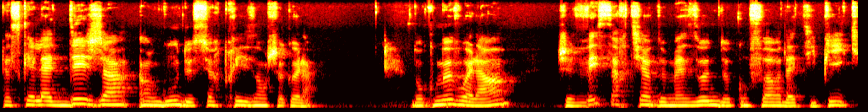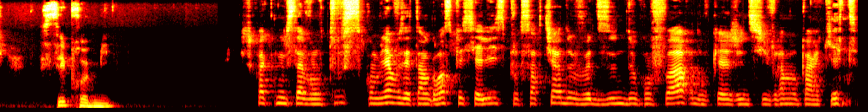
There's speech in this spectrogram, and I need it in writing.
parce qu'elle a déjà un goût de surprise en chocolat. Donc me voilà, je vais sortir de ma zone de confort d'atypique, c'est promis. Je crois que nous savons tous combien vous êtes un grand spécialiste pour sortir de votre zone de confort, donc euh, je ne suis vraiment pas inquiète.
